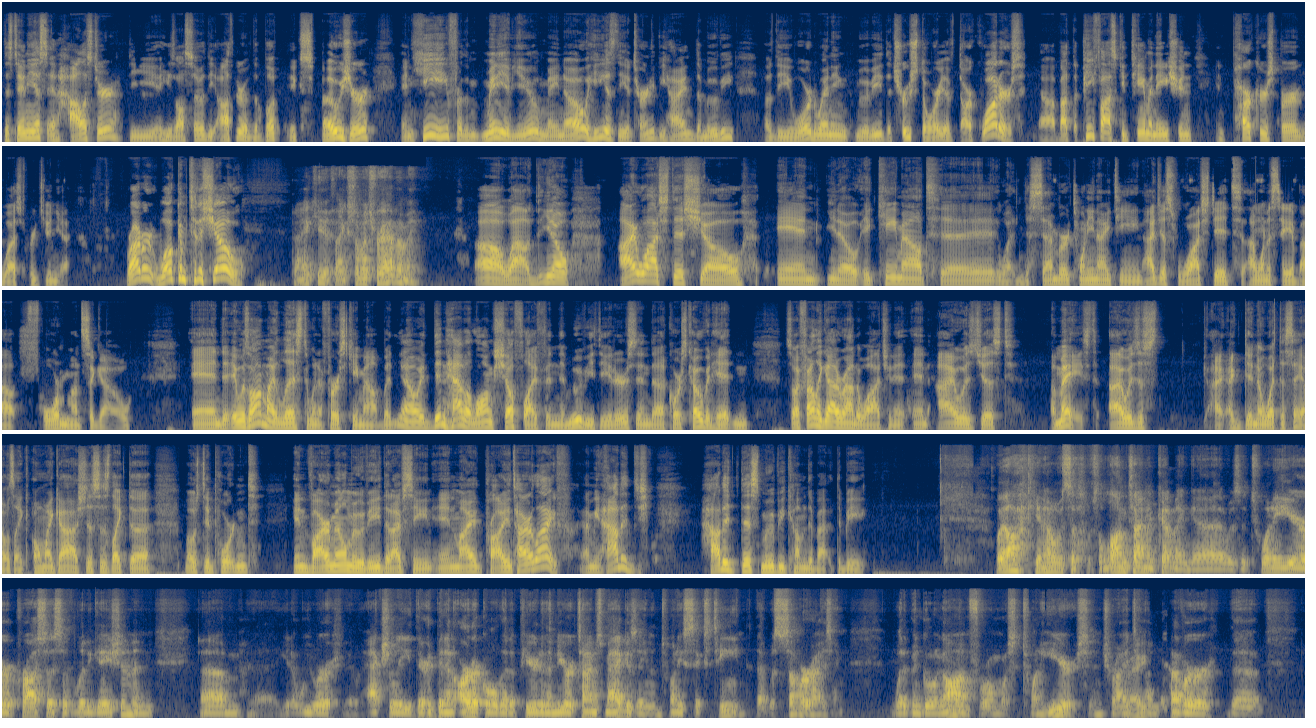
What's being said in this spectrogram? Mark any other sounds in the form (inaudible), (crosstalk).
Stettinius, and Hollister. The, he's also the author of the book Exposure, and he, for the, many of you may know, he is the attorney behind the movie of the award-winning movie The True Story of Dark Waters uh, about the PFAS contamination in Parkersburg, West Virginia. Robert, welcome to the show. Thank you. Thanks so much for having me. Oh, wow. You know, I watched this show and, you know, it came out, uh, what, in December 2019. I just watched it, I want to say about four months ago. And it was on my list when it first came out, but, you know, it didn't have a long shelf life in the movie theaters. And, uh, of course, COVID hit. And so I finally got around to watching it and I was just amazed. I was just I, I didn't know what to say. I was like, oh my gosh, this is like the most important environmental movie that I've seen in my probably entire life. I mean, how did how did this movie come to, to be? Well, you know, it was a, it was a long time in coming. Uh, it was a 20 year process of litigation. And, um, uh, you know, we were actually, there had been an article that appeared in the New York Times Magazine in 2016 that was summarizing what had been going on for almost 20 years and trying right. to uncover the,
